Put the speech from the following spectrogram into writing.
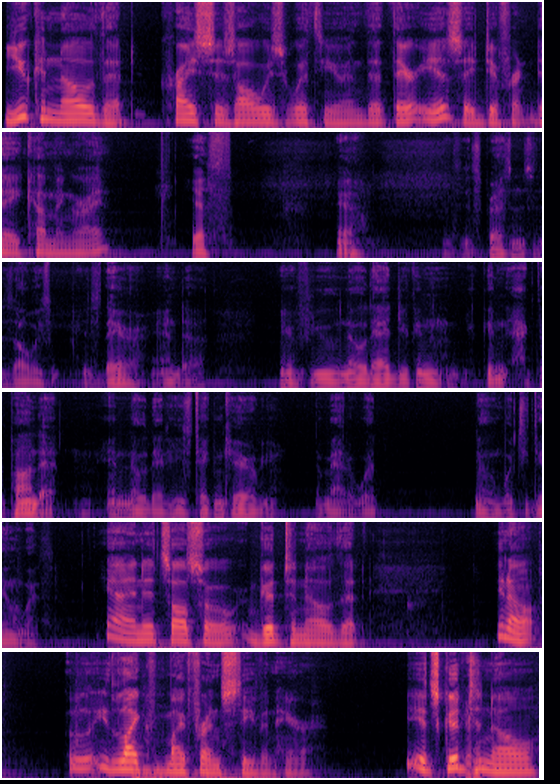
you can know that Christ is always with you and that there is a different day coming, right? Yes. Yeah. His presence is always is there, and uh, if you know that, you can you can act upon that and know that He's taking care of you, no matter what you know what you're dealing with. Yeah, and it's also good to know that, you know, like my friend Stephen here, it's good Okay. to know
